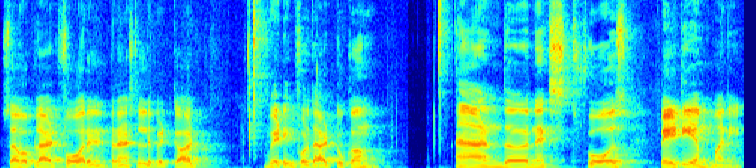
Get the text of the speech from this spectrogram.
so i've applied for an international debit card waiting for that to come and the next was paytm money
